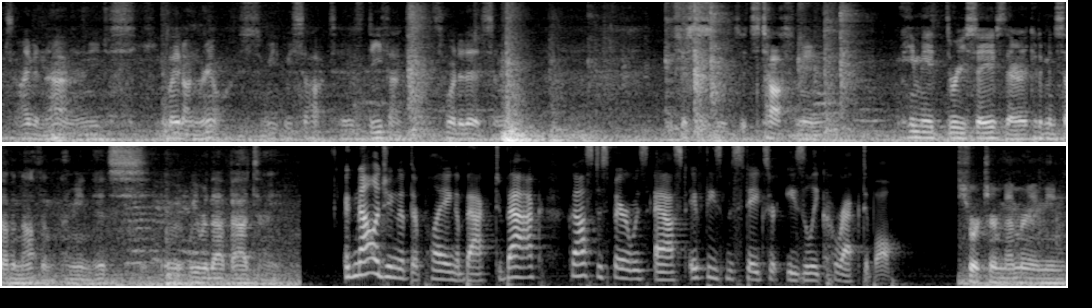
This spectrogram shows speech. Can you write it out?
It's not even that, man. He just he played unreal. we, we sucked. His defense, that's what it is. I mean, it's just it's, tough. I mean, he made three saves there. It could have been seven nothing. I mean, it's it, we were that bad tonight. Acknowledging that they're playing a back to back, Gostisbehere was asked if these mistakes are easily correctable. Short term memory. I mean,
